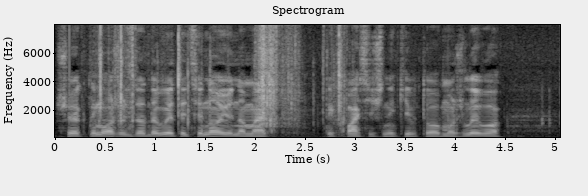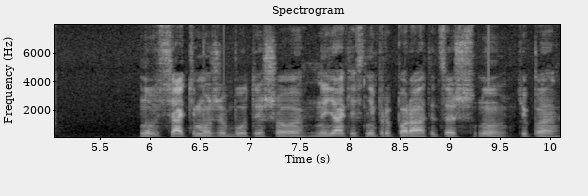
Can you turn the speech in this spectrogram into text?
що як не можуть задавити ціною на мед тих пасічників, то можливо, ну, всяке може бути, що неякісні препарати. Це ж, ну, типа,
